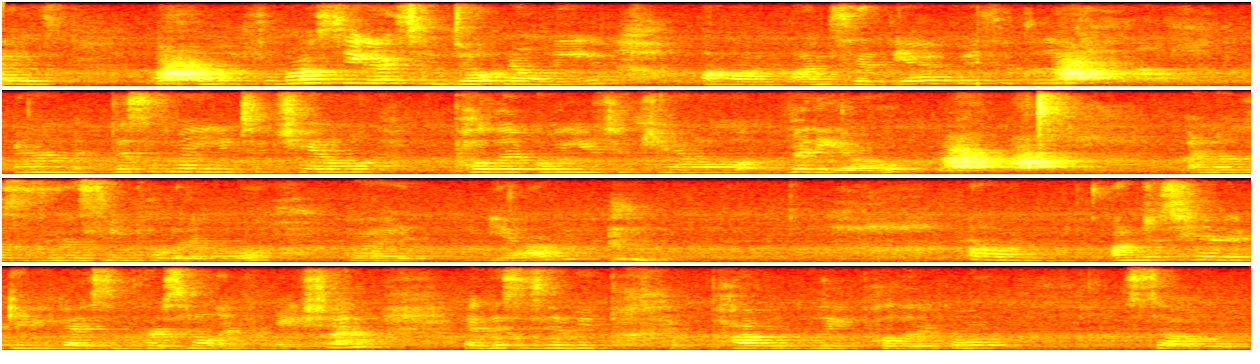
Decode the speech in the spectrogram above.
um, for most of you guys who don't know me, um, I'm Cynthia basically, and this is my YouTube channel, political YouTube channel video. I know this is going to seem political, but yeah. um, I'm just here to give you guys some personal information, and this is going to be probably political, so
